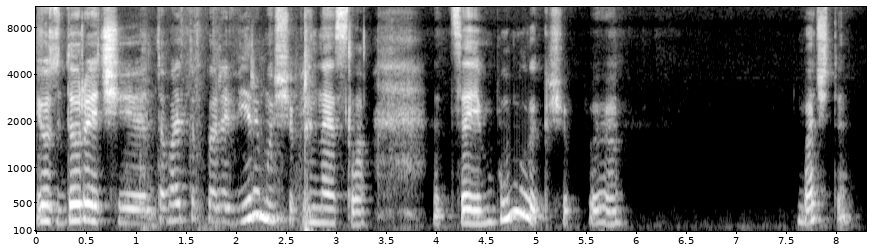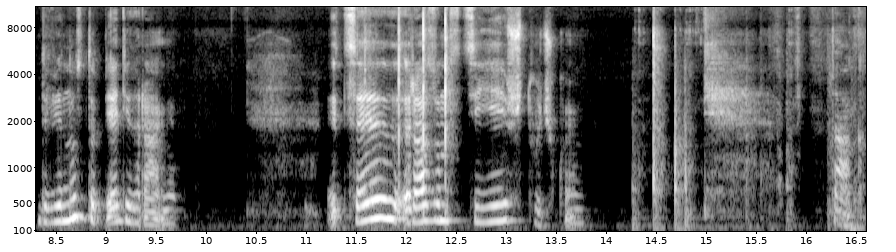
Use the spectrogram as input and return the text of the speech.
І ось, до речі, давайте перевіримо, щоб я несла цей бублик, щоб, е, бачите, 95 грамів. І це разом з цією штучкою. Так,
